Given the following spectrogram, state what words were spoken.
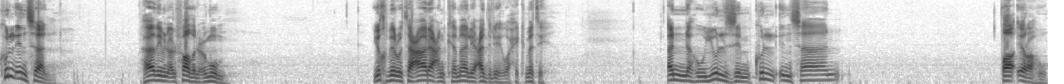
كل إنسان هذه من ألفاظ العموم يخبر تعالى عن كمال عدله وحكمته أنه يلزم كل إنسان طائره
